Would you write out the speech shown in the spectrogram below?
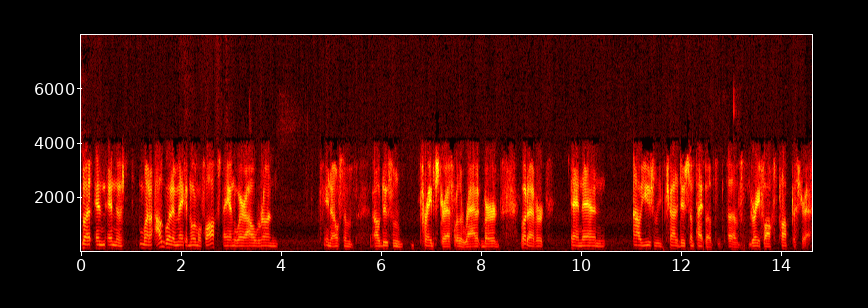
But and and the when I'll go in and make a normal fox stand where I'll run, you know, some I'll do some prey distress, whether rabbit, bird, whatever, and then I'll usually try to do some type of of gray fox pup distress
